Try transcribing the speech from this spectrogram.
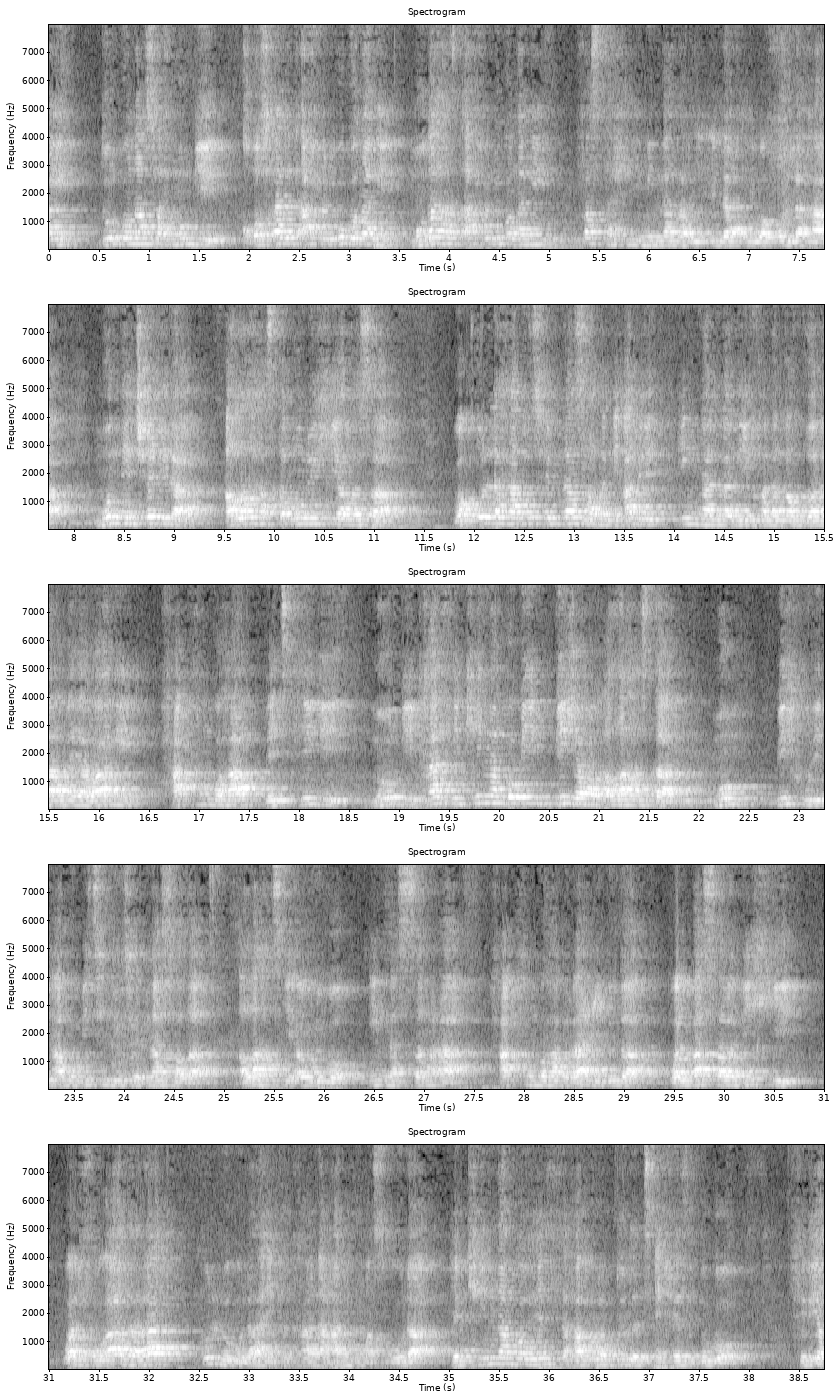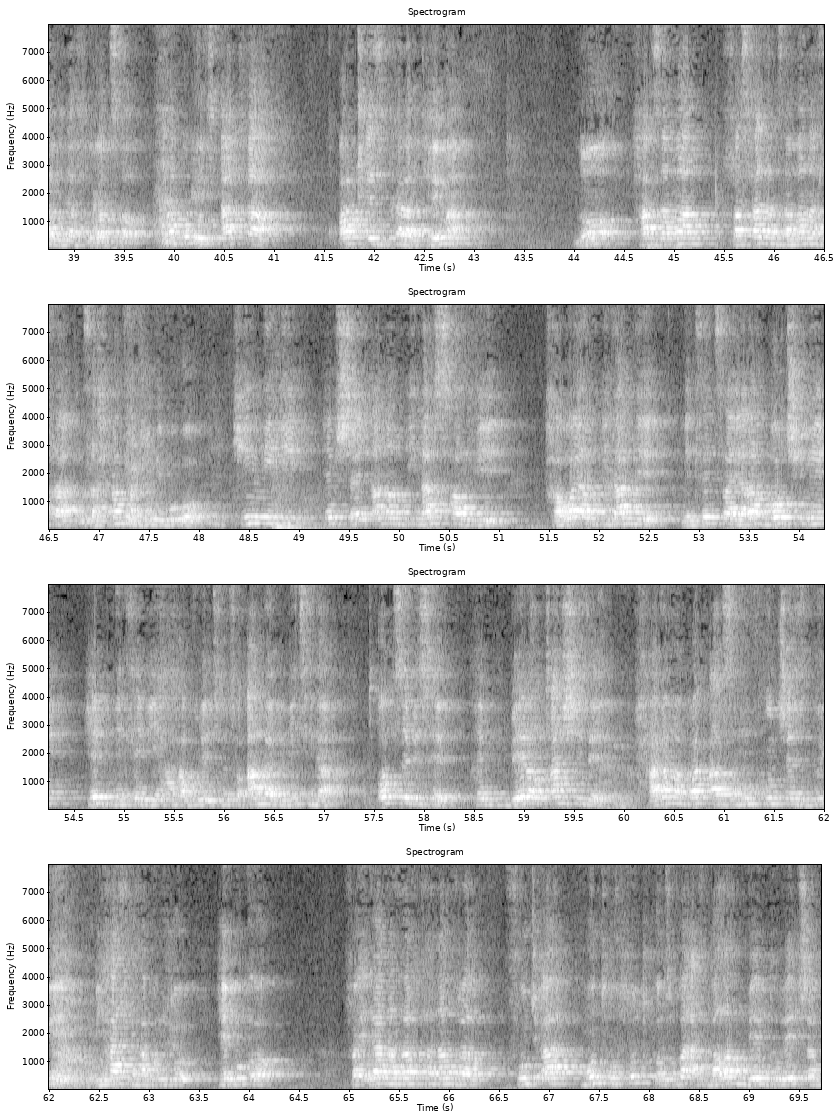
درغو نفسك مونغي قصالد أحلو غناني مناهز أحلو غناني فاستحي من نظر الإله وقل لها. من چللا الله استموني خيالسا وقل لها تسهم نصر بأبي إن الذي خلق الظلام يراني. حقهم بها بيتهيجي نورجي كافي كينا بوبي بيجرى الله kuli abu biti yutir nasada. Allahski aulugo inna sam'a haqqun buhab ra'iduda wal basara bihi wal fu'ada rak kullu ulaika kana anhu mas'ula. Hekinna bo hith habura duda tsekhez bugo. Khiriya bina khuwatsa. Habu ut aqa قرقز كلا تيما نو حب زمان فساد زمان زحمة جوبي بوغو كيني هب شيطان بنفسها بي заҳмата ҷоги буго кинниги ҳеб шайтанал би нафсалги ҳаваял биданде нетлеца ярах борчине ҳеб нетле биҳа ҳабуле тинсо амра бибитина тотсебисе ҳеб берал қашизе ҳарама бак аса мун хунчез дуе биҳахи ҳабулҷо ҳебуго фаида назарта назра фуҷа мун тухтутко цубаат балам бер дуреҷа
